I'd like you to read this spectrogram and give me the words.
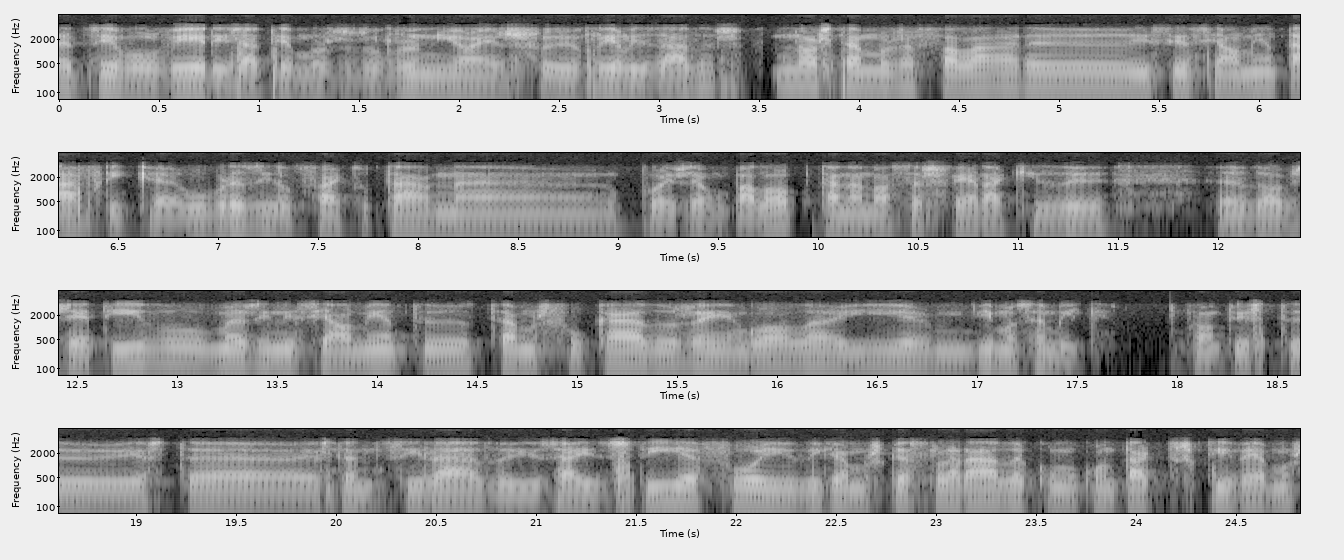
a desenvolver e já temos reuniões realizadas. Nós estamos a falar essencialmente África, o Brasil, de facto, está na, pois é um PALOP, está na nossa esfera aqui de, de objetivo, mas inicialmente estamos focados em Angola e, e Moçambique. Pronto, este, esta, esta necessidade já existia, foi, digamos que, acelerada com contactos que tivemos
